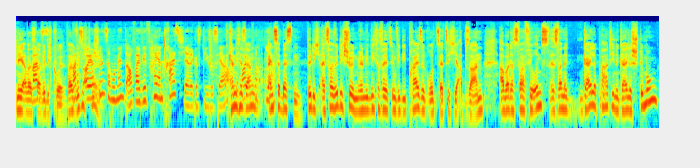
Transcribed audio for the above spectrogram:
Nee, aber es war, das- wirklich cool. War, War das wirklich euer toll. schönster Moment auch? Weil wir feiern 30-Jähriges dieses Jahr. Kann ich dir sagen, von- ja. eins der besten. Wirklich, es war wirklich schön. Wir- Nicht, dass wir jetzt irgendwie die Preise grundsätzlich hier absahen, aber das war für uns, es war eine geile Party, eine geile Stimmung.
